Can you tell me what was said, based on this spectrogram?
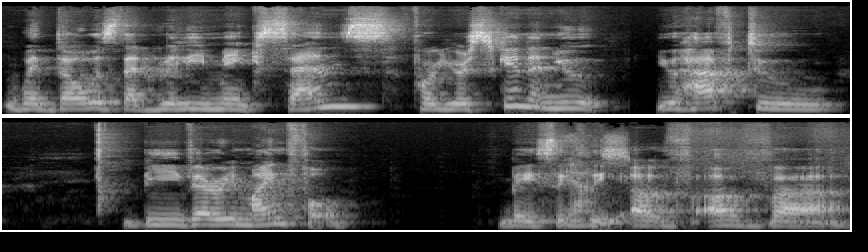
with those that really make sense for your skin and you, you have to be very mindful basically yes. of, of, uh,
